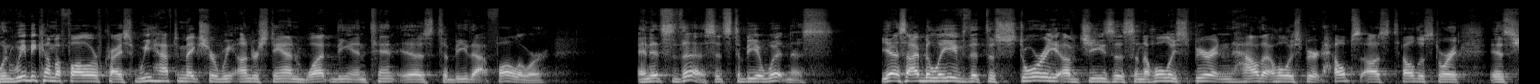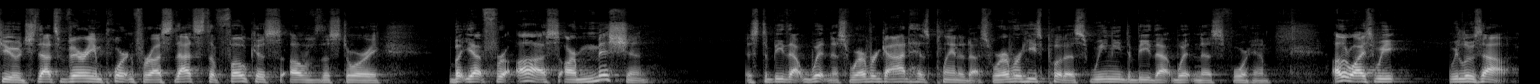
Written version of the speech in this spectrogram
When we become a follower of Christ, we have to make sure we understand what the intent is to be that follower. And it's this it's to be a witness. Yes, I believe that the story of Jesus and the Holy Spirit and how that Holy Spirit helps us tell the story is huge. That's very important for us. That's the focus of the story. But yet, for us, our mission is to be that witness wherever God has planted us, wherever He's put us, we need to be that witness for Him. Otherwise, we, we lose out.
